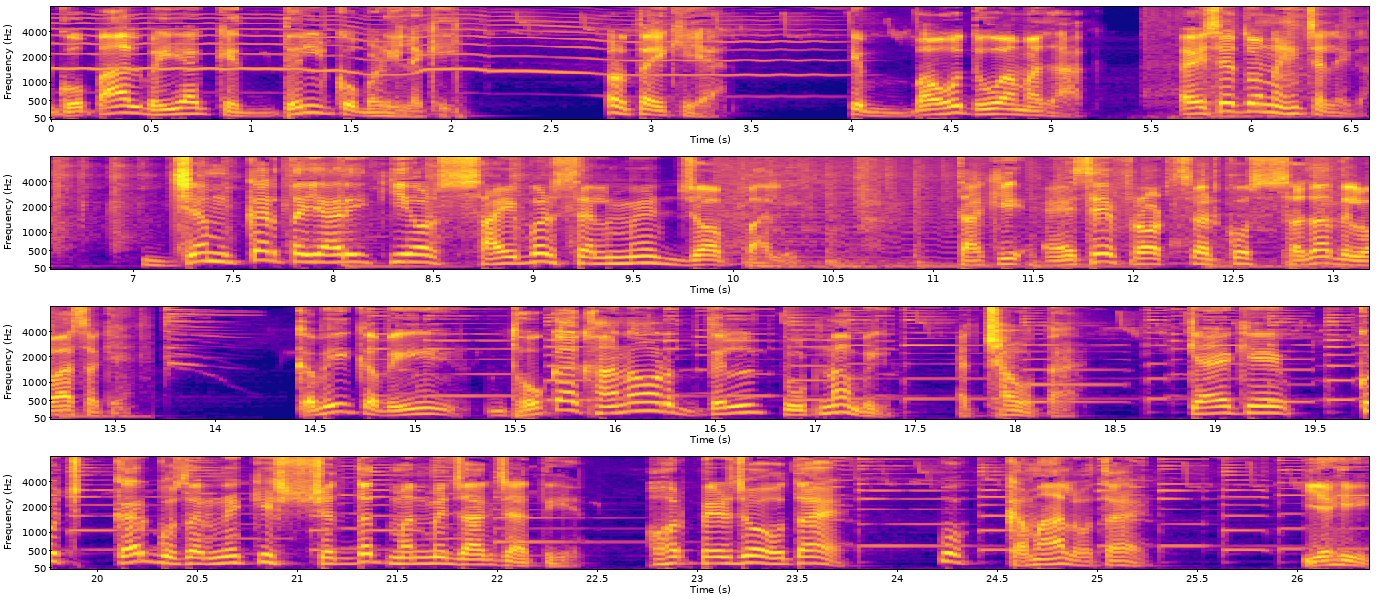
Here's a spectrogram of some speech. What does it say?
गोपाल भैया के दिल को बड़ी लगी और तय किया कि बहुत हुआ मज़ाक। ऐसे तो नहीं चलेगा। जमकर तैयारी की और साइबर सेल में जॉब पा ली ताकि ऐसे फ्रॉडस्टर को सजा दिलवा सके। कभी कभी धोखा खाना और दिल टूटना भी अच्छा होता है। क्या है कि कुछ कर गुजरने की शिद्दत मन में जाग जाती है और फिर जो होता है, वो कमाल होता है। यही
